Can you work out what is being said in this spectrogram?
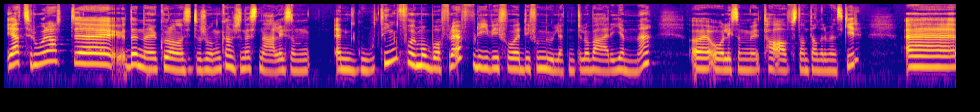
Jeg tror at uh, denne koronasituasjonen kanskje nesten er liksom en god ting for mobbeofre, fordi får, de får muligheten til å være hjemme og, og liksom ta avstand til andre mennesker. Eh,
